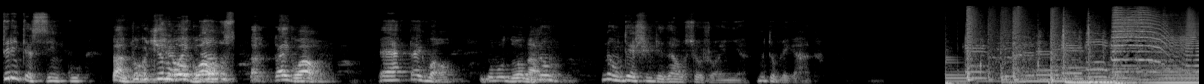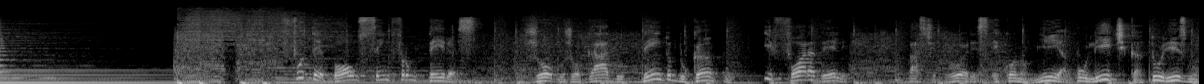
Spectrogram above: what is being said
35. Tá, tu continua igual. Tá, tá igual. É, tá igual. Não mudou nada. Não, não deixe de dar o seu joinha. Muito obrigado. Futebol sem fronteiras. Jogo jogado dentro do campo e fora dele. Bastidores, economia, política, turismo.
